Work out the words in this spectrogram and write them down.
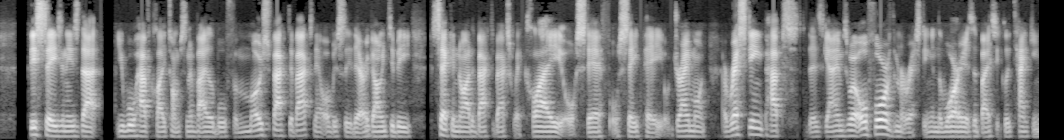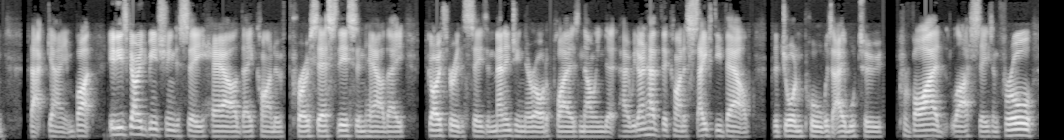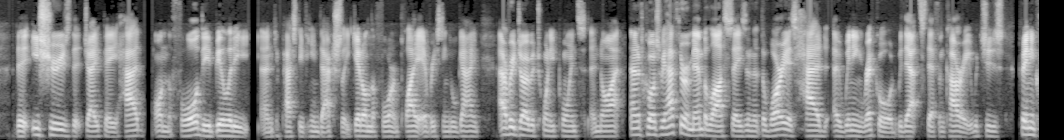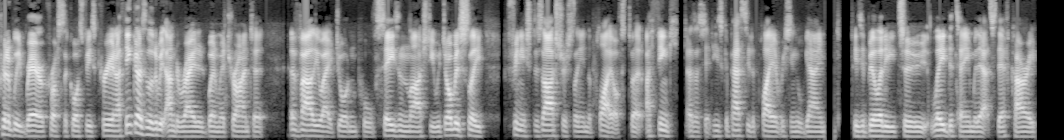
this season is that you will have Klay Thompson available for most back to backs. Now, obviously, there are going to be second night of back to backs where Klay or Steph or CP or Draymond are resting. Perhaps there's games where all four of them are resting and the Warriors are basically tanking that game. But it is going to be interesting to see how they kind of process this and how they go through the season managing their older players, knowing that, hey, we don't have the kind of safety valve that Jordan Poole was able to provide last season for all the issues that JP had on the floor, the ability and capacity for him to actually get on the floor and play every single game, average over 20 points a night. And of course, we have to remember last season that the Warriors had a winning record without Stephen Curry, which has been incredibly rare across the course of his career. And I think goes a little bit underrated when we're trying to evaluate Jordan Poole's season last year, which obviously finished disastrously in the playoffs. But I think, as I said, his capacity to play every single game his ability to lead the team without Steph Curry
